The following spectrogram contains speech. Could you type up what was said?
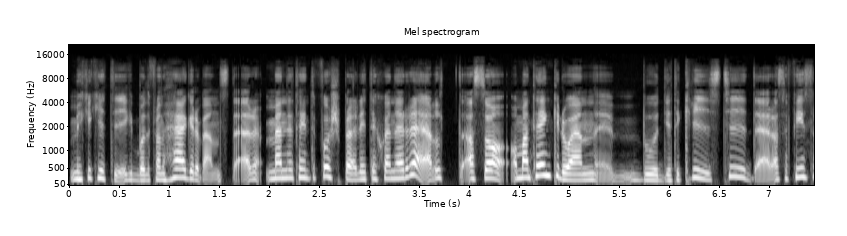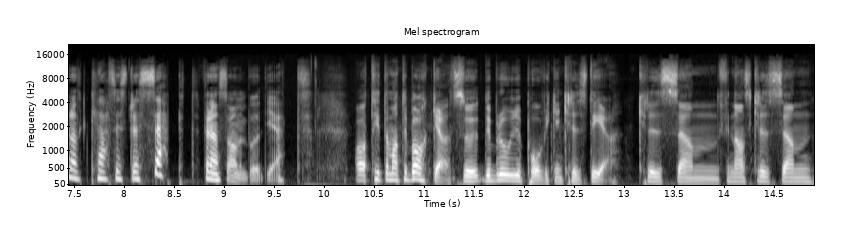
mycket kritik, både från höger och vänster. Men jag tänkte först bara lite generellt. Alltså, om man tänker då en eh, budget i kristider, alltså, finns det något klassiskt recept för en sån budget? Ja, tittar man tillbaka så det beror ju på vilken kris det är. Krisen, finanskrisen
